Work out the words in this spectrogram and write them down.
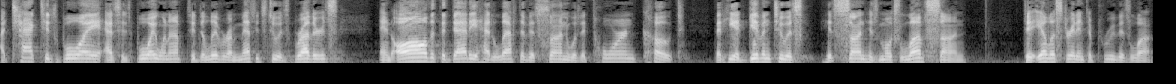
attacked his boy as his boy went up to deliver a message to his brothers, and all that the daddy had left of his son was a torn coat that he had given to his, his son, his most loved son, to illustrate and to prove his love.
